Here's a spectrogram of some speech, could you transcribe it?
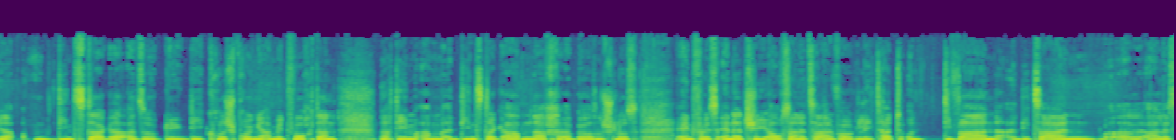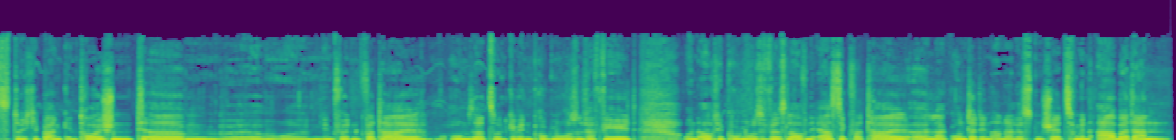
ja, am Dienstag, äh, also die Kurssprünge am Mittwoch dann, nachdem am Dienstagabend nach äh, Börsenschluss Enphase Energy auch seine Zahlen vorgelegt hat. Und die waren, die Zahlen, alles durch die Bank enttäuschend. Ähm, äh, Im vierten Quartal Umsatz- und Gewinnprognosen verfehlt. Und auch die Prognose für das laufende erste Quartal äh, lag unter den Analystenschätzungen. Aber dann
